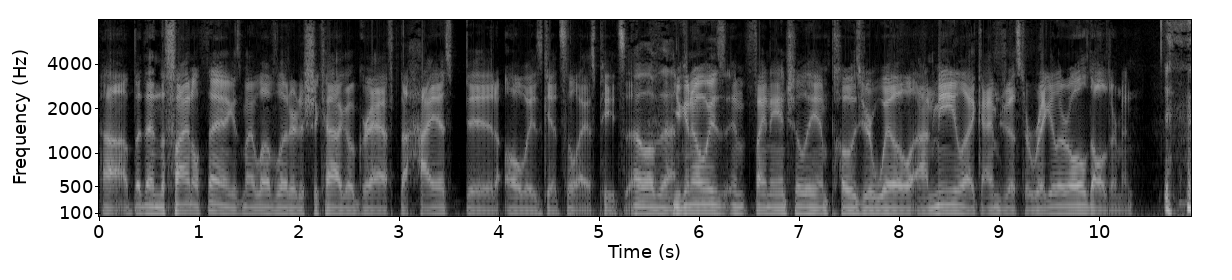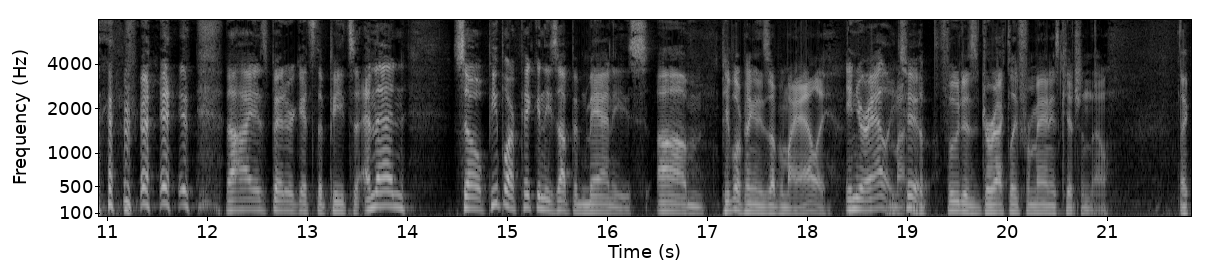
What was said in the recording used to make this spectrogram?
Uh, but then the final thing is my love letter to Chicago Graft. The highest bid always gets the last pizza. I love that. You can always financially impose your will on me, like I'm just a regular old alderman. the highest bidder gets the pizza, and then so people are picking these up in Manny's, um, People are picking these up in my alley. in your alley My- too. The food is directly from Manny's kitchen, though. Like,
